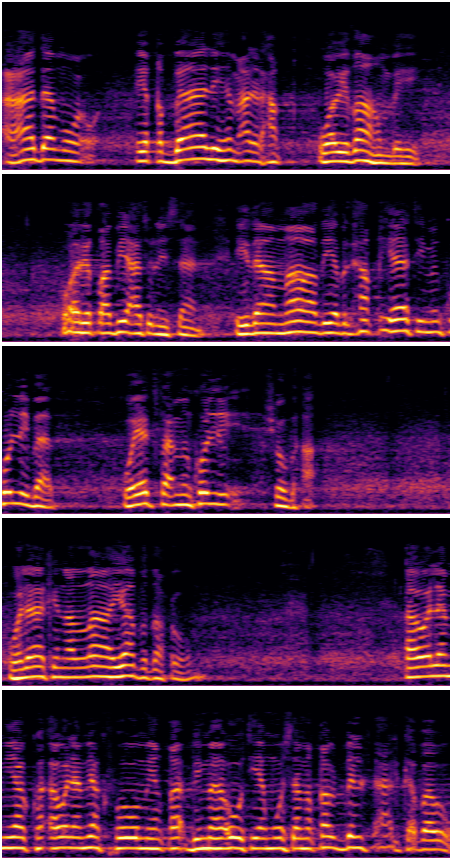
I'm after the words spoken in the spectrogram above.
عدم إقبالهم على الحق ورضاهم به. وهذه طبيعة الإنسان إذا ما رضي بالحق يأتي من كل باب ويدفع من كل شبهة. ولكن الله يفضحهم. أولم يك أولم يكفروا من بما أوتي موسى من قبل؟ بالفعل كفروا.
